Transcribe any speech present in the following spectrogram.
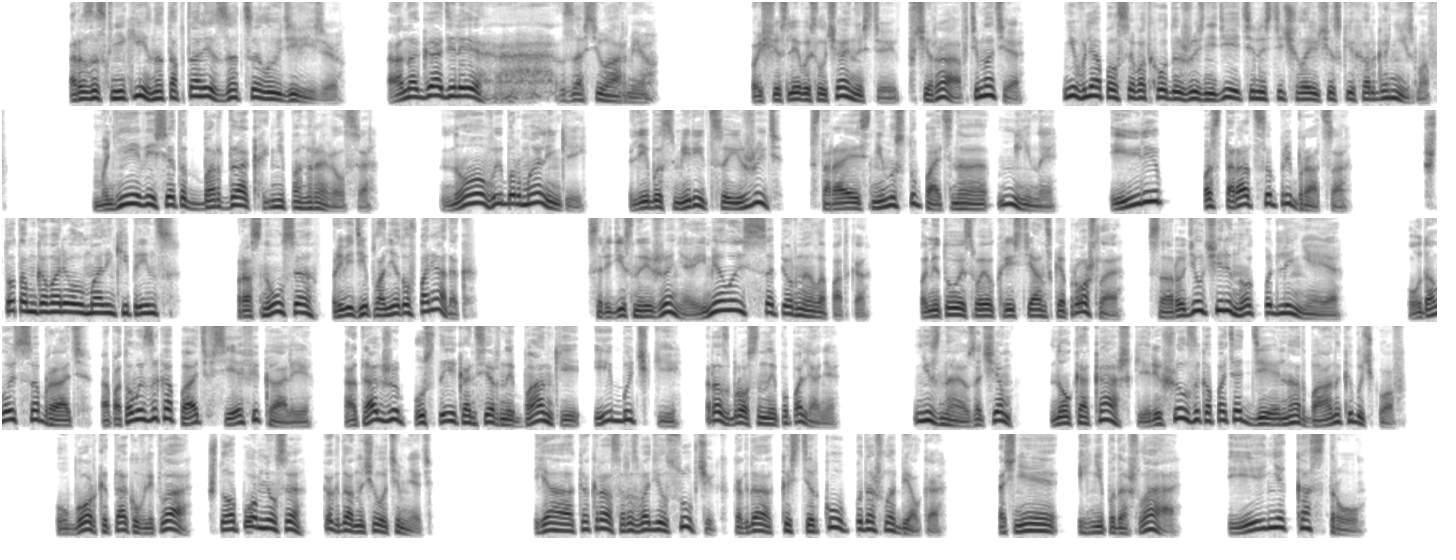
Разыскники натоптали за целую дивизию, а нагадили за всю армию. По счастливой случайности, вчера, в темноте, не вляпался в отходы жизнедеятельности человеческих организмов. Мне весь этот бардак не понравился. Но выбор маленький. Либо смириться и жить, стараясь не наступать на мины, или постараться прибраться. Что там говорил маленький принц? Проснулся, приведи планету в порядок. Среди снаряжения имелась саперная лопатка. Пометуя свое крестьянское прошлое, соорудил черенок подлиннее. Удалось собрать, а потом и закопать все фекалии, а также пустые консервные банки и бычки, разбросанные по поляне. Не знаю зачем, но какашки решил закопать отдельно от банок и бычков. Уборка так увлекла, что опомнился, когда начало темнеть. Я как раз разводил супчик, когда к костерку подошла белка. Точнее, и не подошла, и не к костру.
